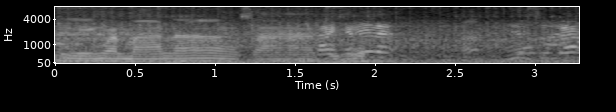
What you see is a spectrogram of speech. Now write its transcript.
เองวันมานะสาธุแค่นี้แหละยืดสุดแล้ว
